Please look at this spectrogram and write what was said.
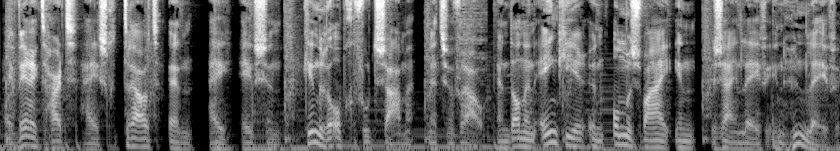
Hij werkt hard, hij is getrouwd en hij heeft zijn kinderen opgevoed samen met zijn vrouw. En dan in één keer een ommezwaai in zijn leven, in hun leven.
